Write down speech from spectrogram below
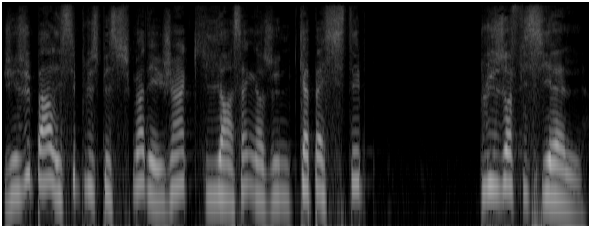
Jésus parle ici plus spécifiquement des gens qui enseignent dans une capacité plus officielle,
